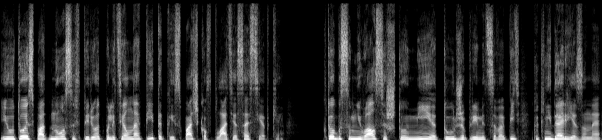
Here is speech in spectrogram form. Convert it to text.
и у той из-под носа вперед полетел напиток, испачкав платье соседки — кто бы сомневался, что Мия тут же примется вопить, как недорезанная,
